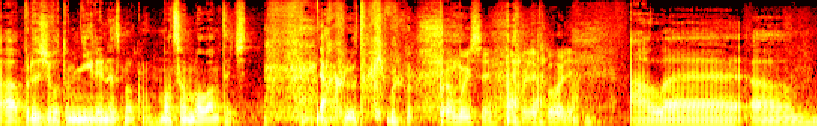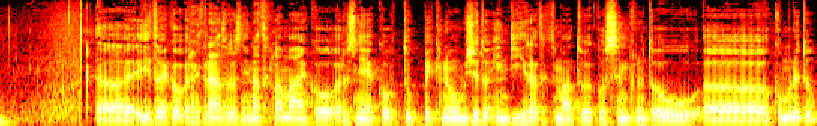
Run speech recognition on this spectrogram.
A protože o tom nikdy nezmlknu. Moc omlouvám teď. Nějakou taky budu. Promuj si, úplně v pohodě. Ale um, je to jako hra, která nás hrozně nadchla, má jako hrozně jako tu pěknou, že to indie hra, tak to má tu jako semknutou uh, komunitu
